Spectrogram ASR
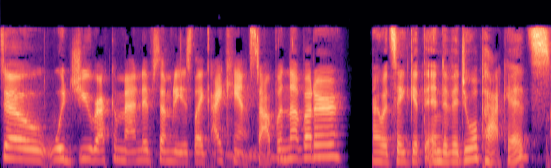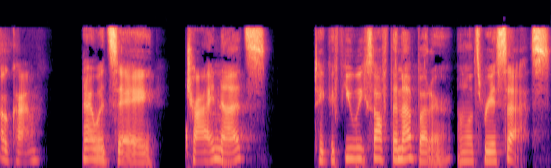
So, would you recommend if somebody is like, I can't stop with nut butter? I would say get the individual packets. Okay. I would say try nuts, take a few weeks off the nut butter, and let's reassess.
